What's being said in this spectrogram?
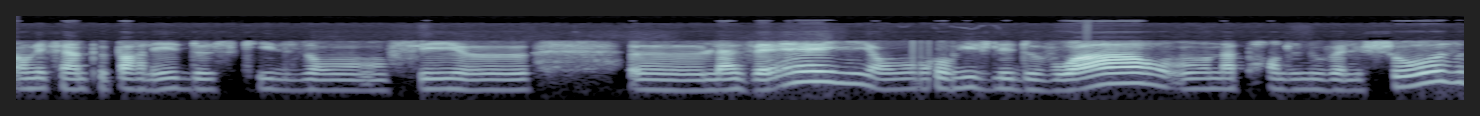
on les fait un peu parler de ce qu'ils ont fait euh, euh, la veille, on corrige les devoirs, on apprend de nouvelles choses,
